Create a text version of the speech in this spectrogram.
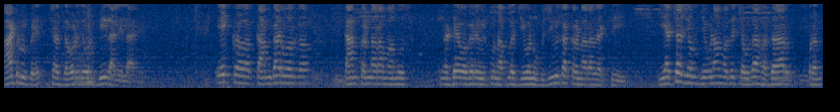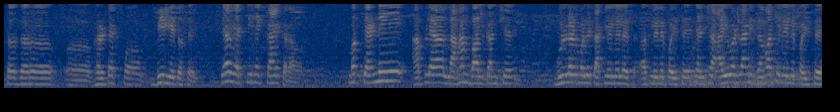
आठ रुपयेच्या जवळजवळ बिल आलेलं आहे. एक कामगार वर्ग काम करणारा माणूस नड्या वगैरे विकून आपलं जीवन उपजीविका करणारा व्यक्ती याच्या जेव जीवनामध्ये चौदा हजारपर्यंत जर अ, घरटॅक्स बिल येत असेल त्या व्यक्तीने काय करावं? मग त्यांनी आपल्या लहान बालकांचे गुल्लडमध्ये टाकलेले असलेले पैसे त्यांच्या आईवडिलांनी जमा केलेले पैसे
